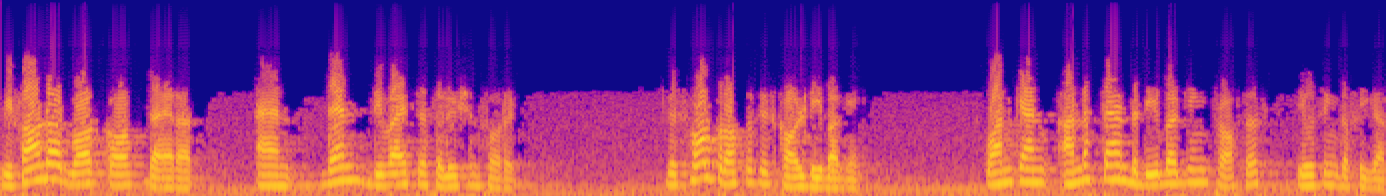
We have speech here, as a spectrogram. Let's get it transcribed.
we found out what caused the error and then devised a solution for it. This whole process is called debugging. One can understand the debugging process using the figure.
